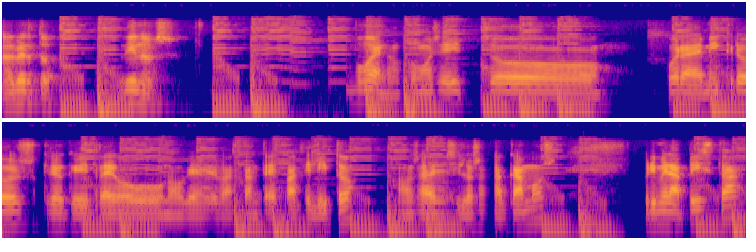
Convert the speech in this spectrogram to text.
Alberto, dinos. Bueno, como os he dicho fuera de micros, creo que hoy traigo uno que es bastante facilito. Vamos a ver si lo sacamos. Primera pista,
